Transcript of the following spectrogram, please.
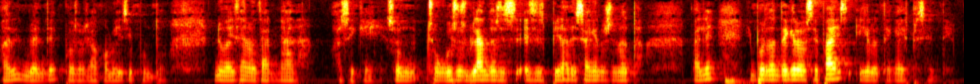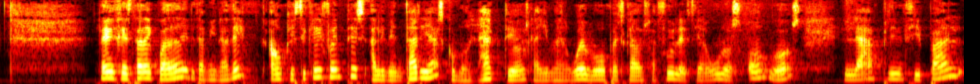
¿vale? Simplemente, pues os la coméis y punto. No vais a notar nada. Así que son, son huesos blandos, es, es espina de esa que no se nota. ¿Vale? Importante que lo sepáis y que lo tengáis presente. La ingesta adecuada de vitamina D, aunque sí que hay fuentes alimentarias como lácteos, la yema del huevo, pescados azules y algunos hongos, la principal,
